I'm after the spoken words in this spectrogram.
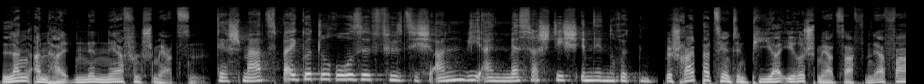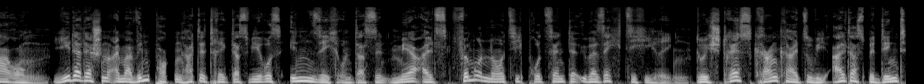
lang anhaltenden Nervenschmerzen. Der Schmerz bei Gürtelrose fühlt sich an wie ein Messerstich in den Rücken. Beschreibt Patientin Pia ihre schmerzhaften Erfahrungen. Jeder, der schon einmal Windpocken hatte, trägt das Virus in sich und das sind mehr als 95 Prozent der über 60-Jährigen. Durch Stress, Krankheit sowie Altersbedingungen bedingt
